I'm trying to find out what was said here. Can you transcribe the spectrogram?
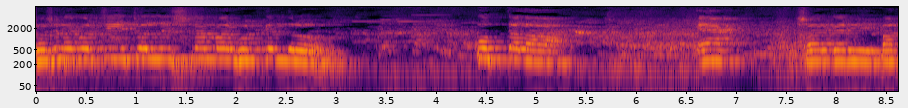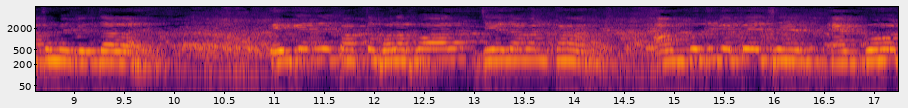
ঘোষণা করছি চল্লিশ নম্বর ভোট কেন্দ্র। কুপতলা, এক সরকারি প্রাথমিক বিদ্যালয়। এই কেন্দ্রে প্রাপ্ত ফলাফল জিয়া জামান খান। আমপো থেকে পেয়েছেন এক ভোট।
